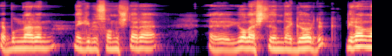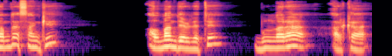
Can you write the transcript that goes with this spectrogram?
ve bunların ne gibi sonuçlara e, yol açtığında gördük. Bir anlamda sanki Alman devleti bunlara arka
